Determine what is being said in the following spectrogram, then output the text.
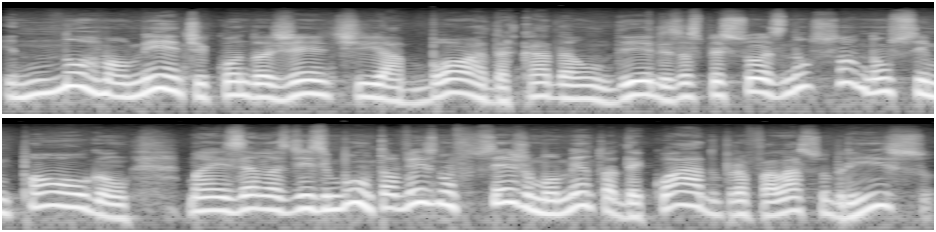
E normalmente, quando a gente aborda cada um deles, as pessoas não só não se empolgam, mas elas dizem: bom, talvez não seja o momento adequado para falar sobre isso.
